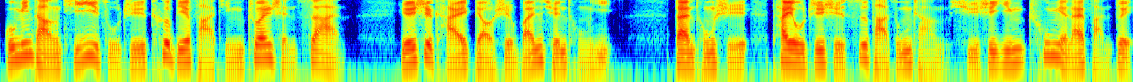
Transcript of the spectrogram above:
国民党提议组织特别法庭专审此案，袁世凯表示完全同意，但同时他又指使司法总长许世英出面来反对，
